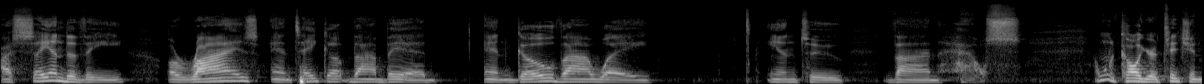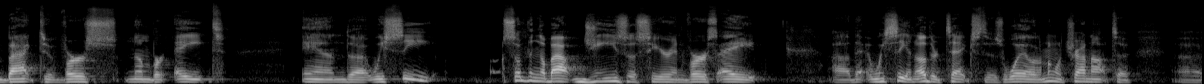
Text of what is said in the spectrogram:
I say unto thee, Arise and take up thy bed and go thy way into thine house. I want to call your attention back to verse number eight. And uh, we see something about Jesus here in verse 8 uh, that we see in other texts as well. And I'm going to try not to uh,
